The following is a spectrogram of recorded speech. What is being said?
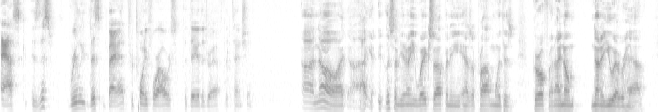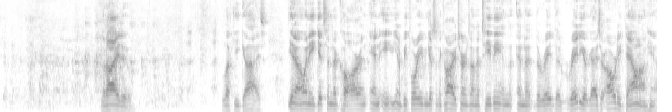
ask, is this really this bad for 24 hours, the day of the draft, the tension? Uh, no, I, I, listen. You know, he wakes up and he has a problem with his girlfriend. I know none of you ever have. but I do. Lucky guys. You know, and he gets in the car, and, and he, you know, before he even gets in the car, he turns on the TV, and the, and the, the, ra- the radio guys are already down on him.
